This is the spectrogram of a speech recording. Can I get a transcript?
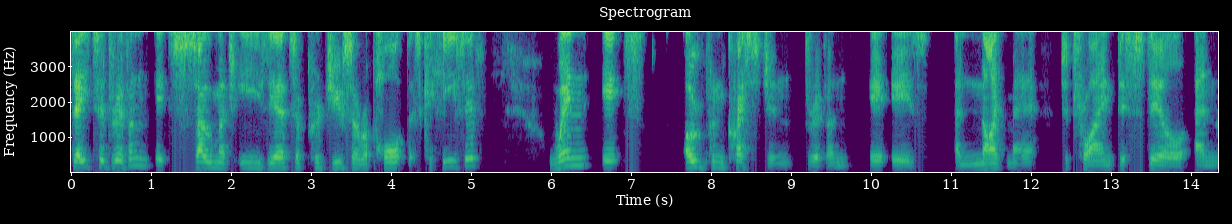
data driven, it's so much easier to produce a report that's cohesive. When it's open question driven, it is a nightmare to try and distill and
